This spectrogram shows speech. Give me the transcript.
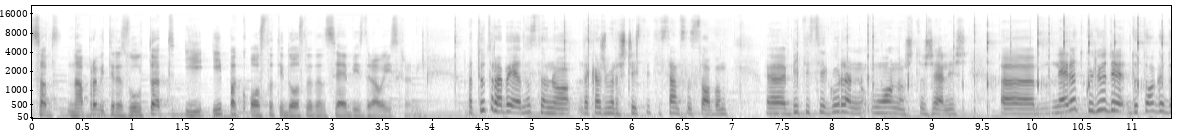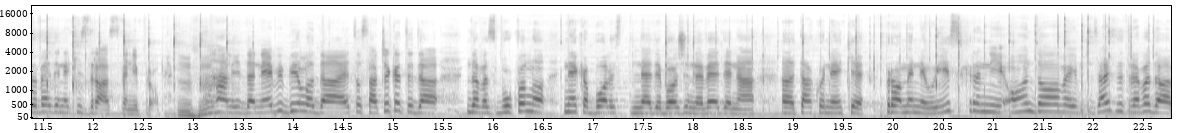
sad napraviti rezultat i ipak ostati dosledan sebi i zdravoj ishrani? Pa tu treba jednostavno, da kažem, raščistiti sam sa sobom. E, biti siguran u ono što želiš. E, neretko ljude do toga dovede neki zdravstveni problem. Mhm. Ali da ne bi bilo da, eto, sačekate da, da vas bukvalno neka bolest, ne de Bože, navede na e, tako neke promene u ishrani, onda ovaj, zaista treba da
